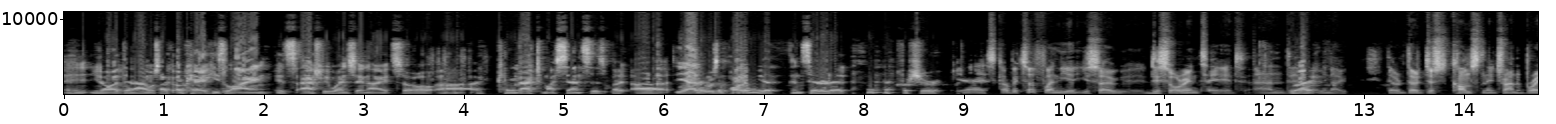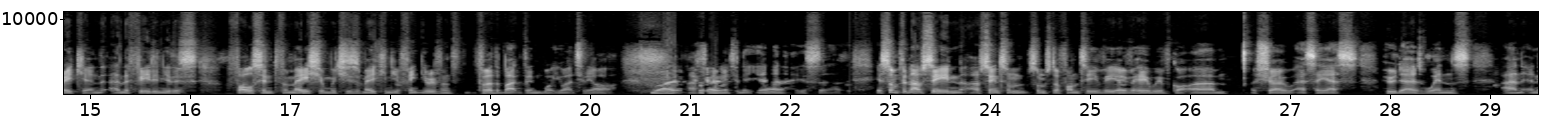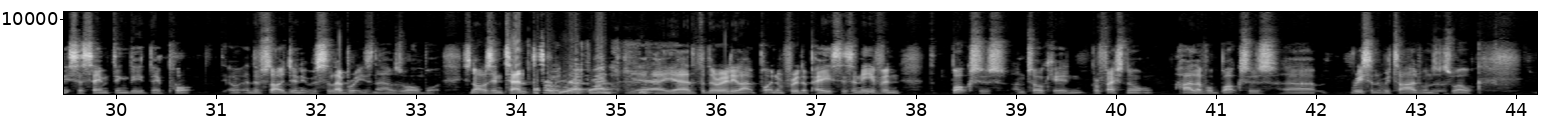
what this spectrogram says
and you know, then I was like, okay, he's lying. It's actually Wednesday night, so uh, I came back to my senses. But uh, yeah, there was a part of me that considered it for sure. Yeah, it's gotta be tough when you, you're so disorientated, and uh, right. you know, they're they're just constantly trying to break in, and they're feeding you this false information, which is making you think you're even further back than what you actually are. Right. I can right. imagine it. Yeah, it's uh, it's something I've seen. I've seen some some stuff on TV over here. We've got um, a show SAS Who Dares Wins, and and it's the same thing. They they put and they've started doing it with celebrities now as well, but it's not as intense. Oh, yeah, fun. yeah, yeah. But they're really like putting them through the paces, and even boxers. I'm talking professional, high level boxers. Um, recently retired ones as well.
